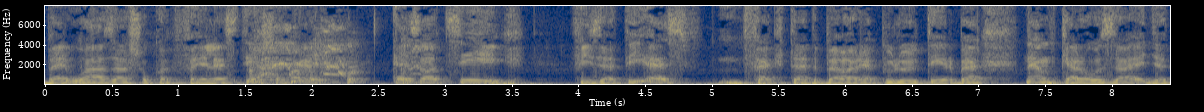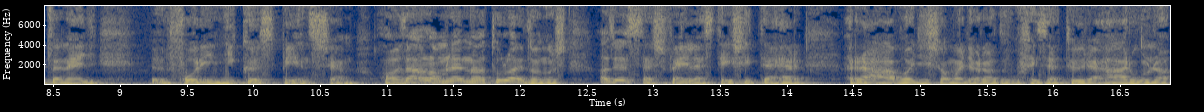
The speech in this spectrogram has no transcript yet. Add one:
beruházásokat, fejlesztéseket ez a cég fizeti, ez fektet be a repülőtérbe, nem kell hozzá egyetlen egy forintnyi közpénz sem. Ha az állam lenne a tulajdonos, az összes fejlesztési teher rá, vagyis a magyar adófizetőre hárulna.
